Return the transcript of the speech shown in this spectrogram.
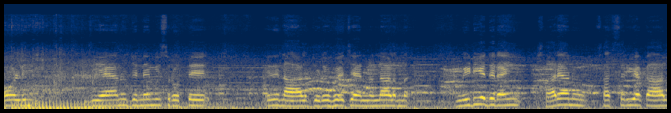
ਆਉਣ ਲਈ ਜੀ ਆਇਆਂ ਨੂੰ ਜਿੰਨੇ ਵੀ ਸਰੋਤੇ ਇਹਦੇ ਨਾਲ ਜੁੜੇ ਹੋਏ ਚੈਨਲ ਨਾਲ ਮੀਡੀਆ ਦੇ ਰਾਹੀਂ ਸਾਰਿਆਂ ਨੂੰ ਸਤਿ ਸ੍ਰੀ ਅਕਾਲ।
